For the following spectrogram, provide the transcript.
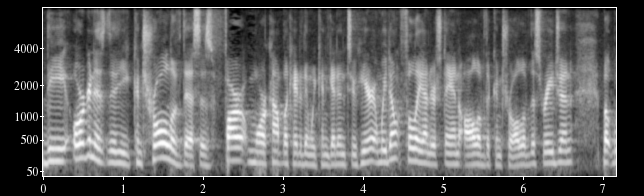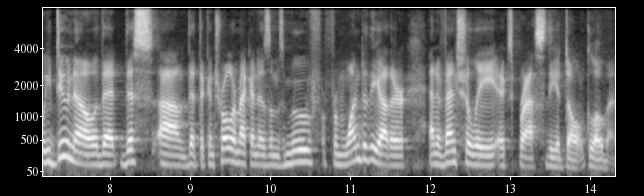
the, organis- the control of this is far more complicated than we can get into here, and we don't fully understand all of the control of this region. But we do know that this um, that the controller mechanisms move from one to the other and eventually express the adult globin.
